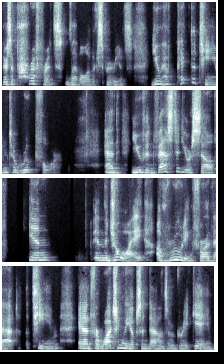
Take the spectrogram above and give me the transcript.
there's a preference level of experience. You have picked a team to root for, and you've invested yourself in in the joy of rooting for that team and for watching the ups and downs of a great game.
